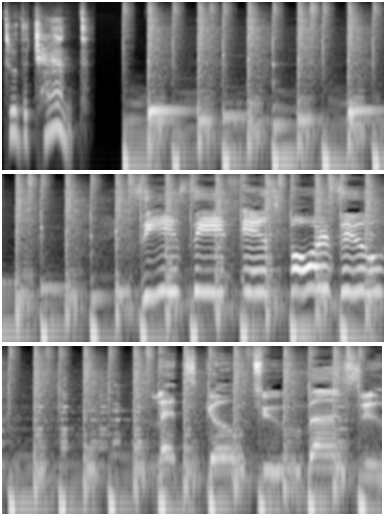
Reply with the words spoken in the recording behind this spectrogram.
to the chant. Let's go to the zoo.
